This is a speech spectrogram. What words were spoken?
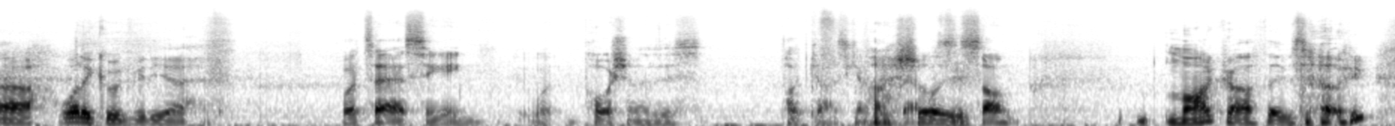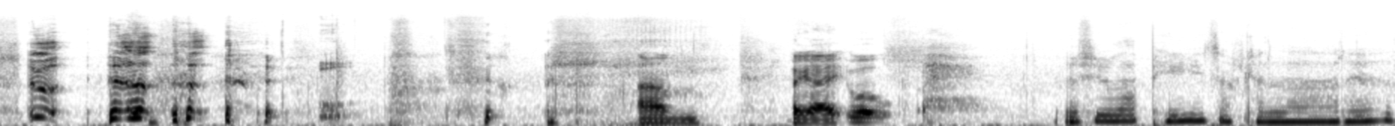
Ah, what a good video. What's our singing what portion of this podcast going to be about? What's the song? Minecraft theme song. Um. Okay. Well. If you like pizza and coladas,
